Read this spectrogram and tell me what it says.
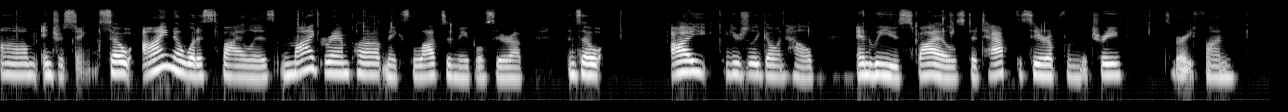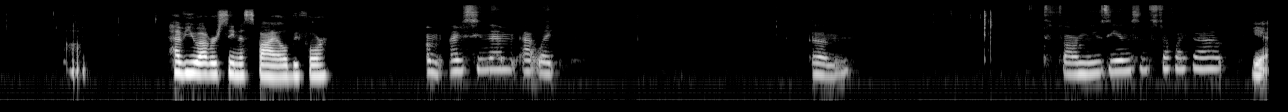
Um, interesting. So I know what a spile is. My grandpa makes lots of maple syrup, and so I usually go and help. And we use spiles to tap the syrup from the tree. It's very fun. Um, have you ever seen a spile before? Um, I've seen them at like um farm museums and stuff like that. Yeah.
